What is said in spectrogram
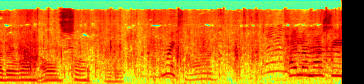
Another one also. Oh my god. Hi Lamasi,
